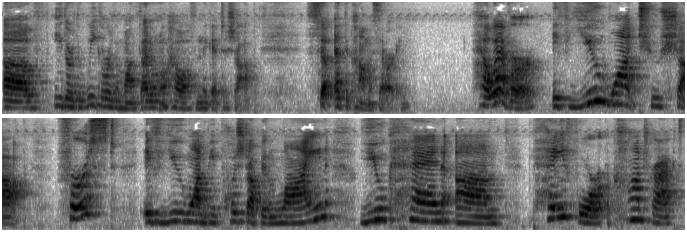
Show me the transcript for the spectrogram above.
of either the week or the month. I don't know how often they get to shop so at the commissary. However, if you want to shop first, if you want to be pushed up in line, you can um, pay for a contract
